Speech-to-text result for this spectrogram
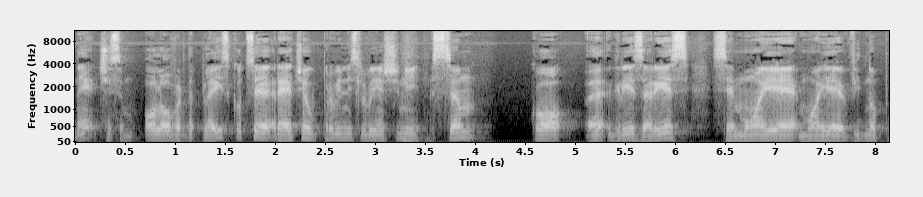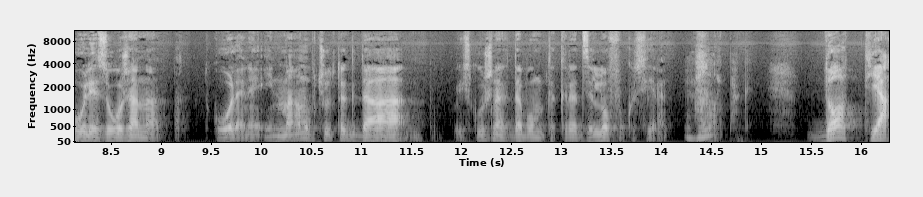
Ne, če sem all over the place, kot se reče v pravilni slovenščini, sem, ko eh, gre za res, se moje, moje vidno polje zoža na takole. Ne. In imam občutek, da po izkušnjah, da bom takrat zelo fokusiran. Uh -huh. Ampak do tja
